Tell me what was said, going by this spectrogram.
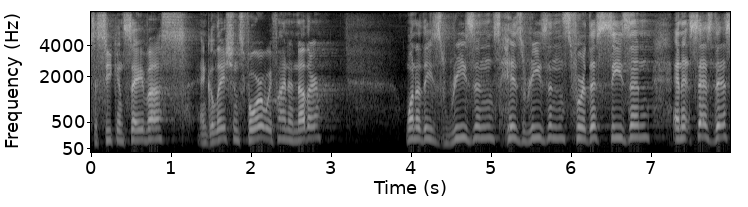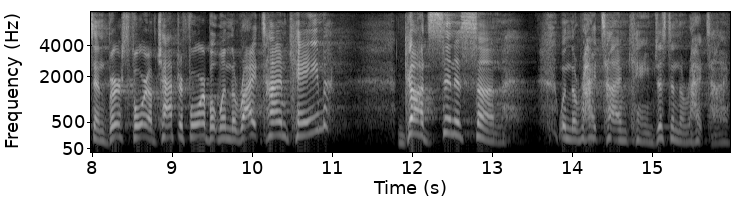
to seek and save us. In Galatians 4, we find another one of these reasons, his reasons for this season. And it says this in verse 4 of chapter 4 But when the right time came, God sent his son. When the right time came, just in the right time.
